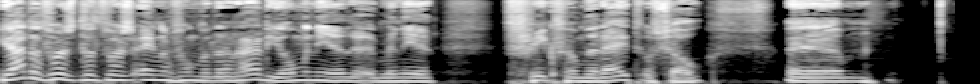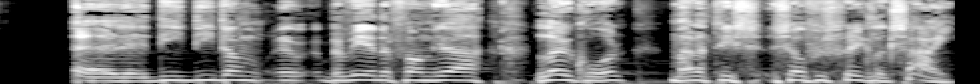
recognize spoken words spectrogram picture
Ja, dat was, dat was een of andere radio, meneer, eh, meneer Fik van der Rijt of zo. Ehm, eh, die, die dan beweerde van, ja, leuk hoor, maar het is zo verschrikkelijk saai.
